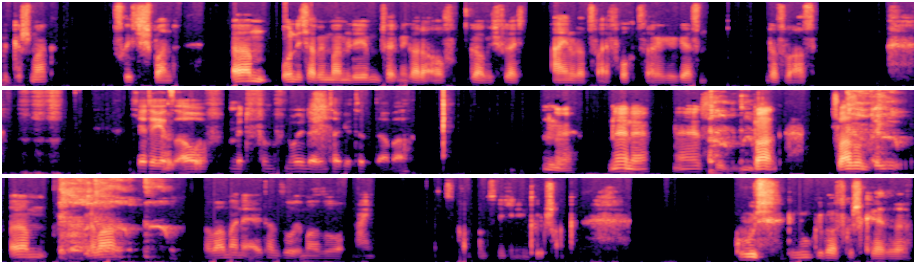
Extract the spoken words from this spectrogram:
Mit Geschmack. ist richtig spannend. Ähm, und ich habe in meinem Leben, fällt mir gerade auf, glaube ich, vielleicht ein oder zwei Fruchtzwerge gegessen. Das war's. Ich hätte jetzt äh, auf mit 5-0 dahinter getippt, aber. Nee. Nee, nee. nee es war, es war so ein Ding, ähm, da war, da waren meine Eltern so immer so, nein, das kommt uns nicht in den Kühlschrank. Gut, genug über Frischkäse,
